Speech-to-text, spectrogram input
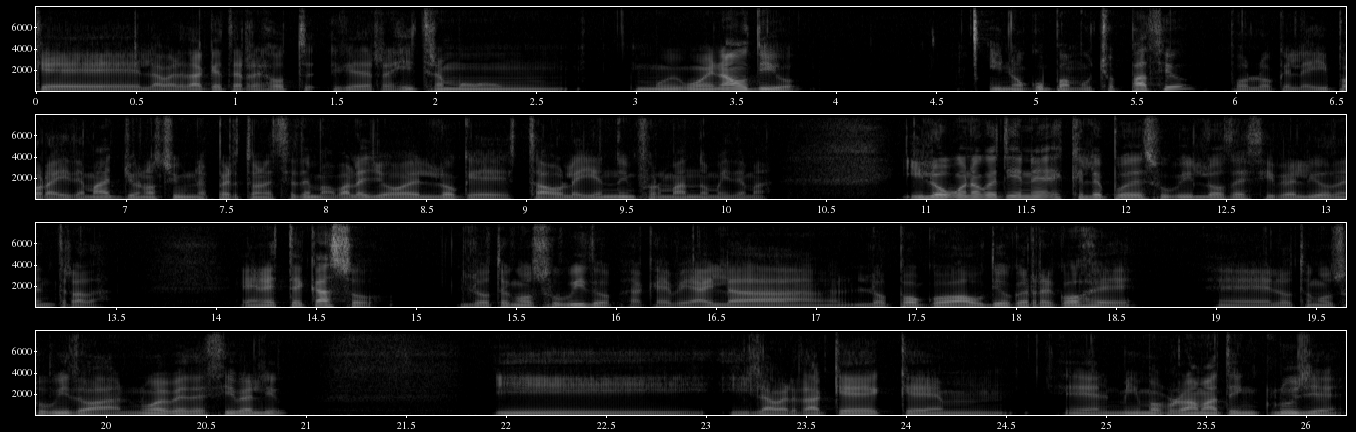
Que y la famosa HiQ, MP3 Recorder Pro, en principio lo probé con, la, con la que la, la te deja grabar 10 minutos. Estuve haciendo unas pruebas de configuración y demás y esta aplicación me encantó. ¿Por qué? Porque se le puede cambiar el formato. Yo ahora mismo lo estoy grabando en formato FLAC, FLAC, que la verdad que te, registra muy, muy buen audio y no ocupa mucho espacio, por lo que leí por ahí y demás. Yo no soy un experto en este tema, ¿vale? Yo es lo que he estado leyendo, informándome y demás. Y lo bueno que tiene es que le puede subir los decibelios de entrada. En este caso lo tengo subido, para que veáis lo poco audio que recoge, eh, lo tengo subido a 9 decibelios. Y, la verdad que, mm, el mismo programa te incluye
